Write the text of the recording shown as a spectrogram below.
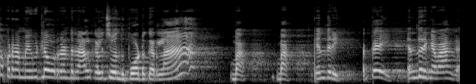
அப்புறம் நம்ம வீட்டில் ஒரு ரெண்டு நாள் கழிச்சு வந்து போட்டுக்கறலாம். வா வா எந்திரி. அத்தை எந்திரிங்க வாங்க.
